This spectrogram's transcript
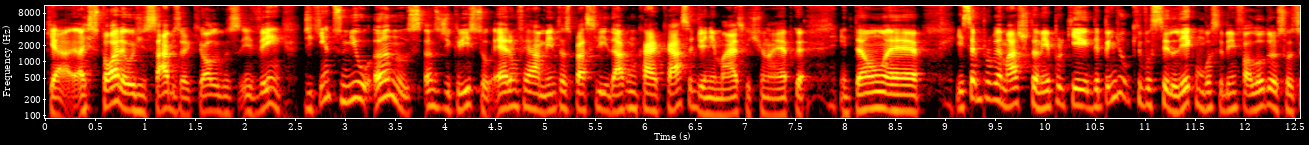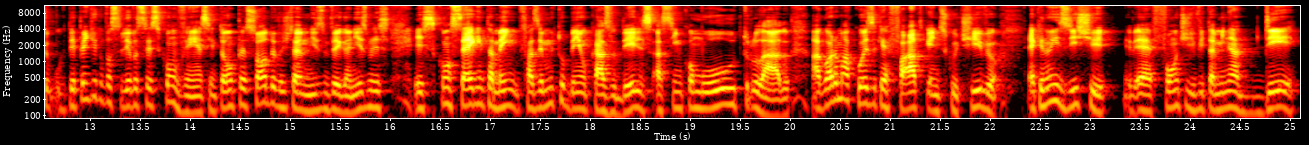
que a, a história hoje sabe, os arqueólogos e vem de 500 mil anos antes de Cristo, eram ferramentas para se lidar com carcaça de animais que tinham na época. Então, é, isso é problemático também, porque depende do que você lê, como você bem falou, Dorso, depende do que você lê, você se convence. Então, o pessoal do vegetarianismo e veganismo, eles, eles conseguem também fazer muito bem o caso deles, assim como o outro lado. Agora, uma coisa que é fato, que é indiscutível, é que não existe é, fonte de vitamina D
